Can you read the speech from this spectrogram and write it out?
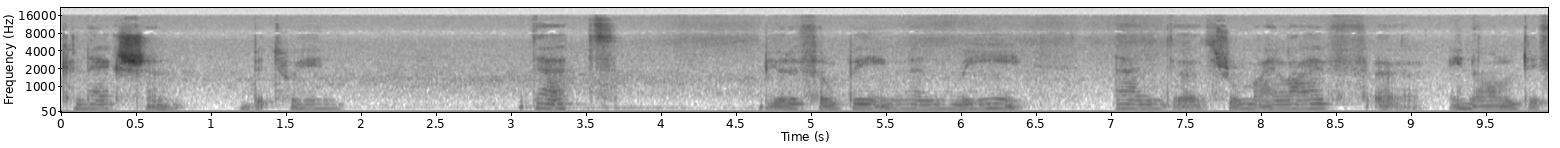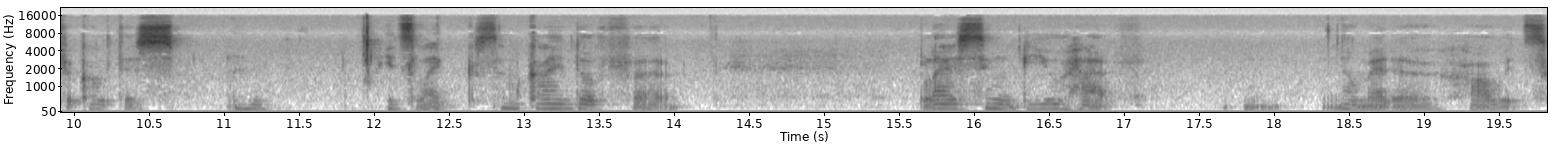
connection between that beautiful being and me and uh, through my life uh, in all difficulties. Mm-hmm. It's like some kind of uh, blessing you have, no matter how it's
